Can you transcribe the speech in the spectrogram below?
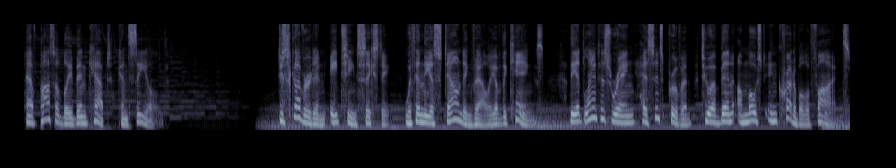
have possibly been kept concealed. Discovered in 1860, within the astounding Valley of the Kings, the Atlantis Ring has since proven to have been a most incredible of finds.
